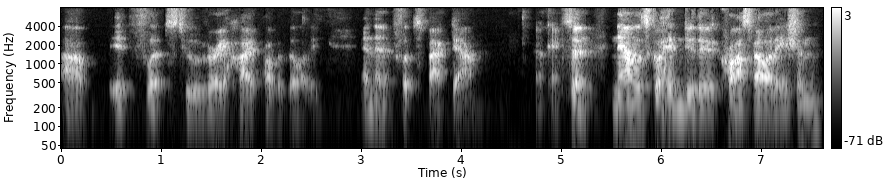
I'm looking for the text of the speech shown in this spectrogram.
uh, it flips to a very high probability and then it flips back down. Okay, so now let's go ahead and do the cross-validation.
